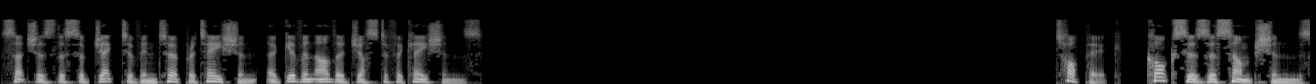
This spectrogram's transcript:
such as the subjective interpretation, are given other justifications. Cox's assumptions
